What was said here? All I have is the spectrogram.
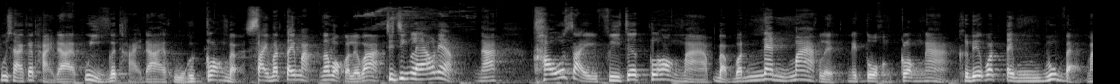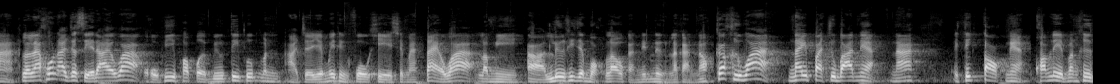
ผู้ชายก็ถ่ายได้ ผู้หญิงก็ถ่ายได้ หูคือกล้องแบบใส่มาเต็มอะน่าบอกก่อนเลยว่า จริง ๆ แล้วเนี่ยนะ เขาใส่ฟีเจอร์กล้องมาแบบว่าแน่นมากเลยในตัวของกล้องหน้า คือเรียกว่าเต็มรูปแบบมาก หลายๆคนอาจจะเสียดายว่า โอ้โหพี่พอเปิดบิวตี้ปุ๊บมันอาจจะยังไม่ถึง 4K ใช่ไหมแต่ว่าเรามีเรื่องที่จะบอกเล่ากันนิดหนึ่งแล้วกันเนาะก็คือว่าในปัจจุบันเนี่ยนะไอ้ทิกตอกเนี่ย ความละเอียดมันคือ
